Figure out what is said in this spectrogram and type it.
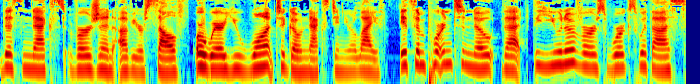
this next version of yourself or where you want to go next in your life. It's important to note that the universe works with us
